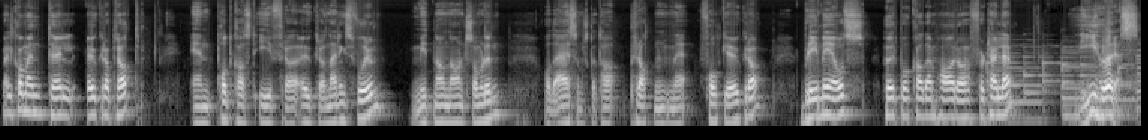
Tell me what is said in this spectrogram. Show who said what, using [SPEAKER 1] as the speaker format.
[SPEAKER 1] Velkommen til Aukraprat, en podkast fra Aukra næringsforum. Mitt navn er Arnt Sommerlund, og det er jeg som skal ta praten med folk i Aukra. Bli med oss, hør på hva de har å fortelle. Vi høres!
